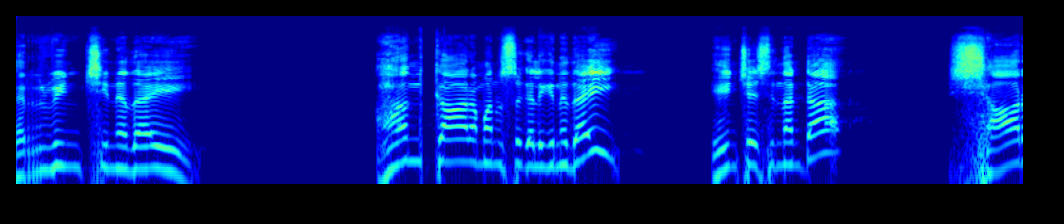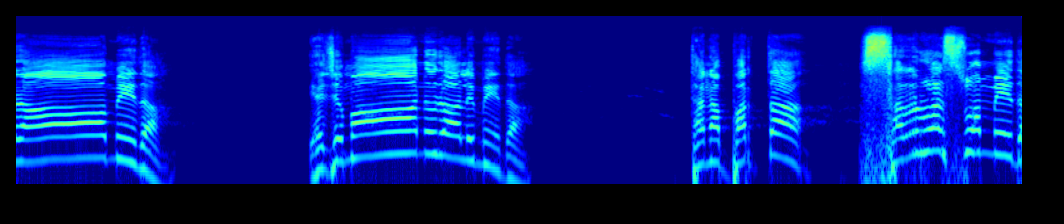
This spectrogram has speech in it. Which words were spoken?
గర్వించినదై అహంకార మనసు కలిగినదై ఏం చేసిందంట? షారా మీద యజమానురాలి మీద తన భర్త సర్వస్వం మీద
